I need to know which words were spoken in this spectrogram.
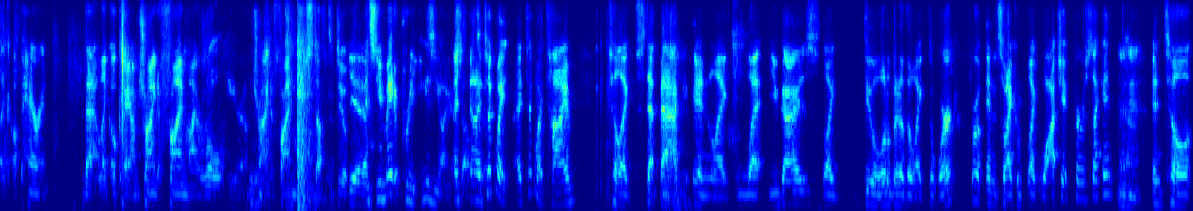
like apparent that like okay, I'm trying to find my role here. and I'm trying to find more stuff to do. Yeah. And so you made it pretty easy on I, yourself. and I took my I took my time to like step back and like let you guys like do a little bit of the like the work for and so I could like watch it for a second Mhm. until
